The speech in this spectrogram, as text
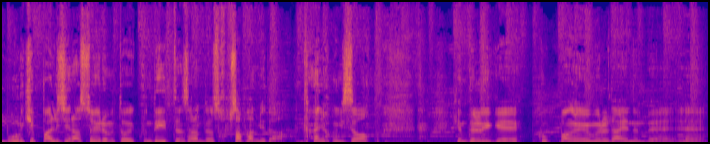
뭐 이렇게 빨리 지났어? 이러면 또 군대에 있던 사람들은 섭섭합니다. 나 여기서 힘들게 국방의 의무를 다했는데. 예.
